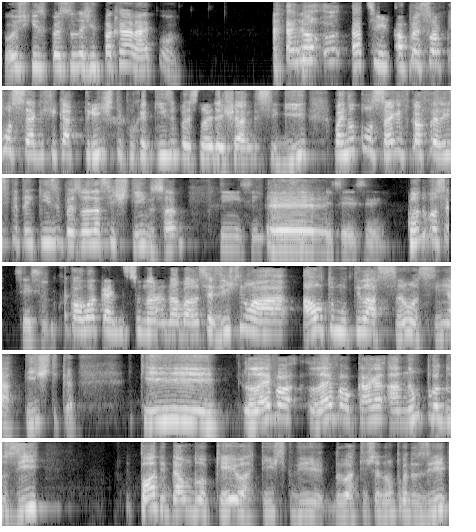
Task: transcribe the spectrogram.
Hoje 15 pessoas é gente pra caralho, pô. É, não, assim, a pessoa consegue ficar triste porque 15 pessoas deixaram de seguir, mas não consegue ficar feliz porque tem 15 pessoas assistindo, sabe? Sim, sim. É, sim, sim, sim. Quando você sim, sim. coloca isso na, na balança, existe uma automutilação assim, artística que leva, leva o cara a não produzir. Pode dar um bloqueio artístico de, do artista não produzir,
